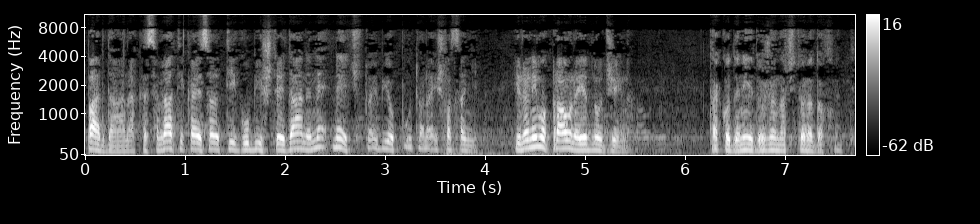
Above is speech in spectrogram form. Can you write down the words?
par dana, kad se vrati kada je sada ti gubiš te dane, ne, neće, to je bio put, ona je išla sa njim. Jer on ima pravo na jednu od žena. Tako da nije dužan, znači to nadoknaditi.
